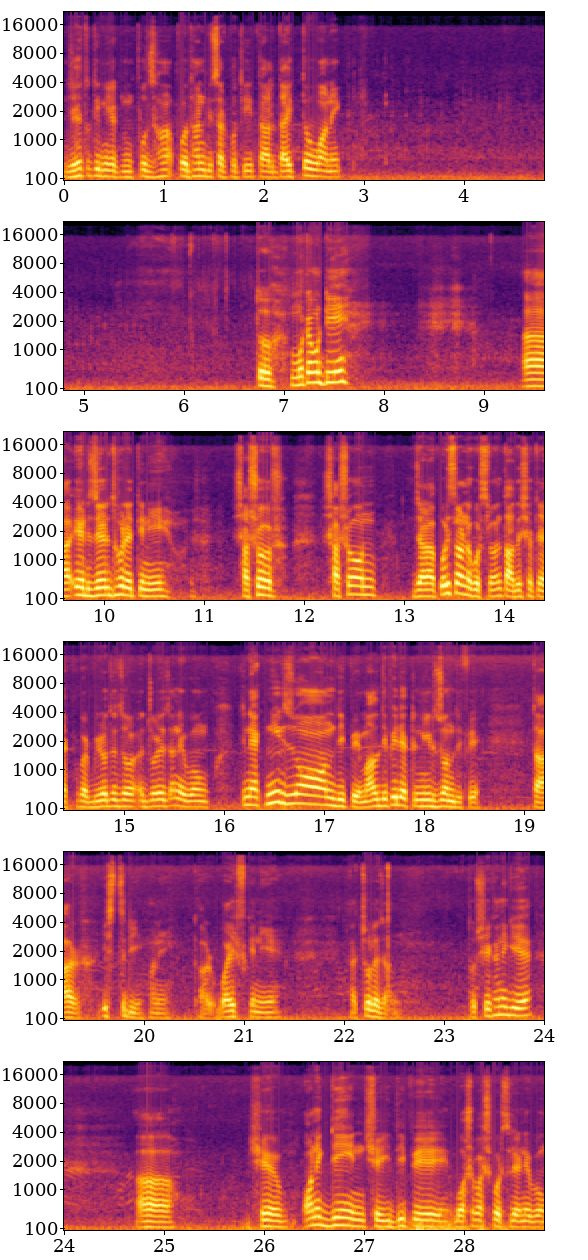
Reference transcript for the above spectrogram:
যেহেতু তিনি একজন প্রধা- প্রধান বিচারপতি, তার দায়িত্বও অনেক। তো মোটামুটি এর জের ধরে তিনি শাসর, শাসন যারা পরিচালনা করছিলেন তাদের সাথে এক প্রকার বিরোধে জড়ে যান এবং তিনি এক নির্জন দ্বীপে মালদ্বীপের একটা নির্জন দ্বীপে তার স্ত্রী মানে তার ওয়াইফকে নিয়ে চলে যান। তো সেখানে গিয়ে সে অনেক দিন সেই দ্বীপে বসবাস করছিলেন এবং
